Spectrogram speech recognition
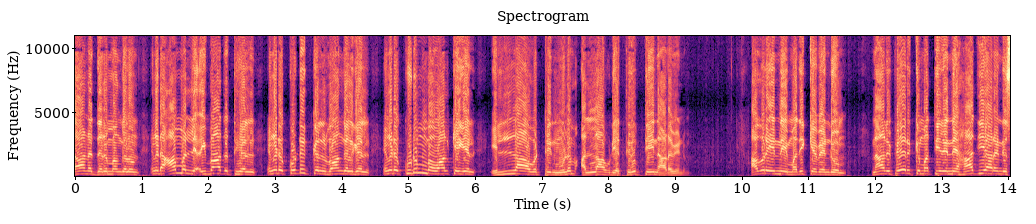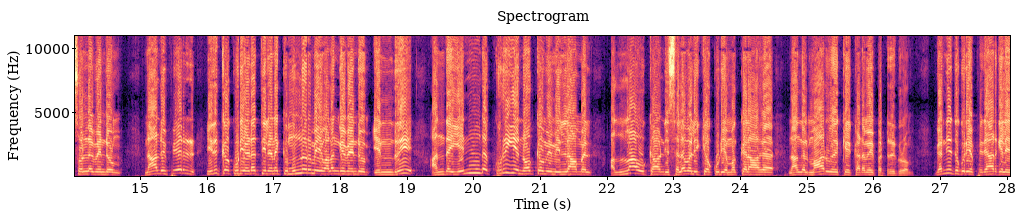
தான தர்மங்களும் எங்களோட அமல் இபாதத்துகள் எங்களோட கொடுக்கல் வாங்கல்கள் எங்களோட குடும்ப வாழ்க்கைகள் எல்லாவற்றின் மூலம் அல்லாஹுடைய திருப்தியை நாட வேண்டும். அவர் என்னை மதிக்க வேண்டும். நாலு பேருக்கு மத்தியில் என்னை ஹாஜியார் என்று சொல்ல வேண்டும். நாலு பேர் இருக்கக்கூடிய இடத்தில் எனக்கு முன்னுரிமை வழங்க வேண்டும் என்று அந்த எந்த குறுகிய நோக்கமும் இல்லாமல் அல்லாஹ்வுக்காண்டி செலவழிக்கக்கூடிய மக்களாக நாங்கள் மாறுவதற்கு கடமைப்பட்டிருக்கிறோம். கண்ணியத்துக்குரிய பெரியார்களே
